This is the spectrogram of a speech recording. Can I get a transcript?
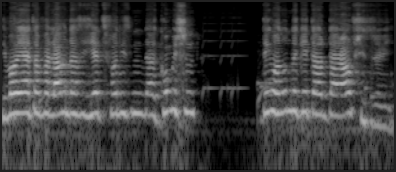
Die wollen ja jetzt verlangen, dass ich jetzt von diesen äh, komischen Ding, was untergeht, da, da raufschieße oder wie?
